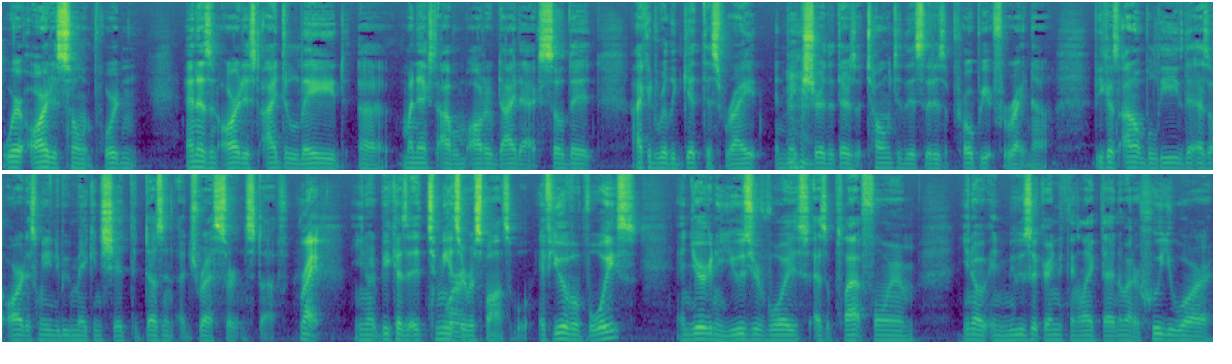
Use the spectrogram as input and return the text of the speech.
where art is so important. And as an artist, I delayed uh, my next album, Autodidact, so that I could really get this right and make sure that there's a tone to this that is appropriate for right now. Because I don't believe that as an artist, we need to be making shit that doesn't address certain stuff. right. You know, because it, to me, it's irresponsible. If you have a voice and you're going to use your voice as a platform, you know, in music or anything like that, no matter who you are,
